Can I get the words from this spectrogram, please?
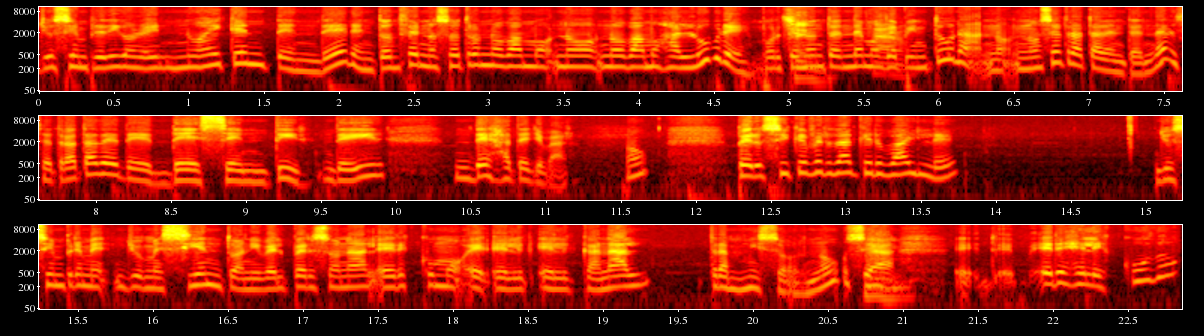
yo siempre digo, eh, no hay que entender, entonces nosotros no vamos, no, no vamos al Louvre porque Sí. no entendemos Claro. de pintura. No, no se trata de entender, se trata de, de- de sentir, de ir, déjate llevar. ¿no? Pero sí que es verdad que el baile, yo siempre me, yo me siento a nivel personal, eres como el, el- el canal transmisor, ¿no? O sea, eh, eres el escudo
